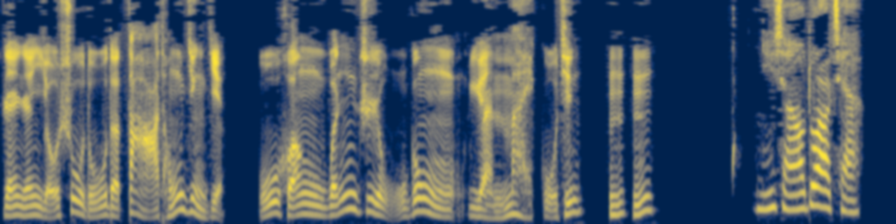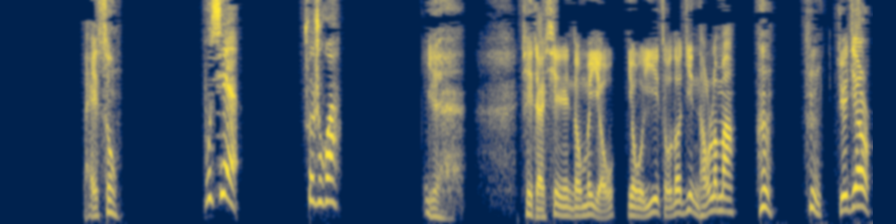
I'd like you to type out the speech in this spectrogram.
人人有书读的大同境界。吾皇文治武功远迈古今。”嗯嗯，你想要多少钱？白送。不信，说实话。耶。这点信任都没有，友谊走到尽头了吗？哼哼，绝交！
